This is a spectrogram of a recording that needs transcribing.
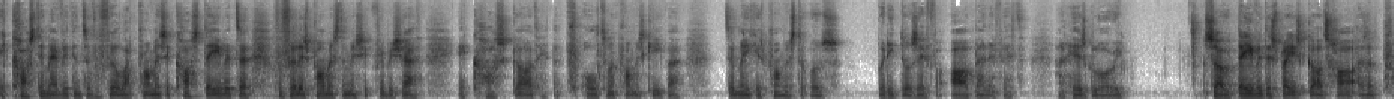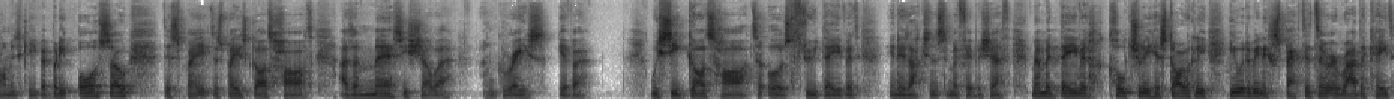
It cost him everything to fulfill that promise. It cost David to fulfill his promise to Mephibosheth. It cost God, the ultimate promise keeper, to make his promise to us. But he does it for our benefit and his glory. So David displays God's heart as a promise keeper, but he also display, displays God's heart as a mercy shower and grace giver. We see God's heart to us through David in his actions to Mephibosheth. Remember, David, culturally, historically, he would have been expected to eradicate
